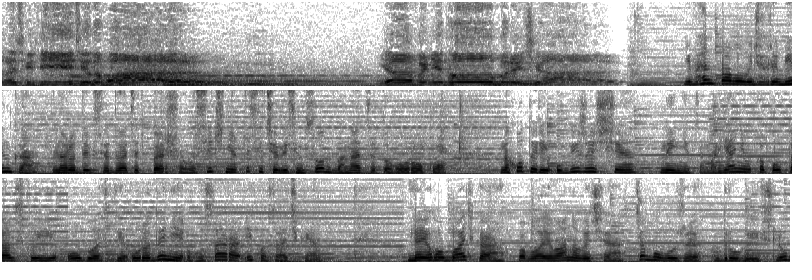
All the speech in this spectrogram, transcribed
Знать видел вас, я в недобрый час. Євген Павлович Гребінка народився 21 січня 1812 року на хуторі Убіжище, нині це Мар'янівка Полтавської області, у родині гусара і козачки. Для його батька Павла Івановича це був уже другий шлюб,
